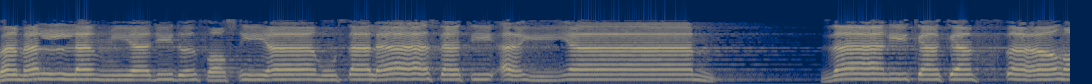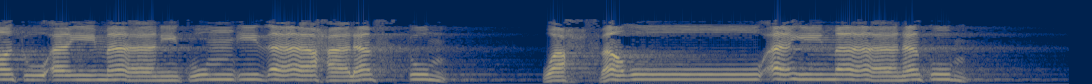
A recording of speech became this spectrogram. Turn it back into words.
فمن لم يجد فصيام ثلاثة أيام ذلك كفارة أيمانكم إذا حلفتم واحفظوا أيمانكم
